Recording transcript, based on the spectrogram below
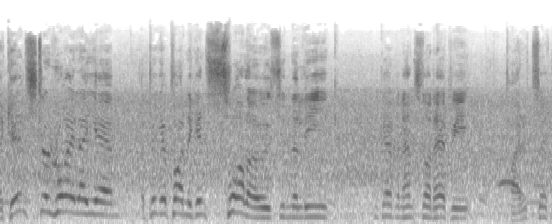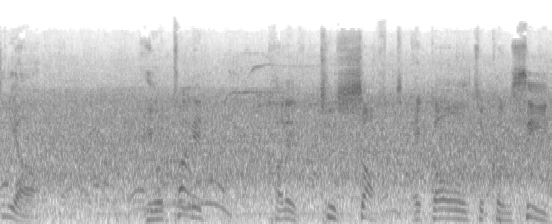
against Royal AM, a bigger pardon, against Swallows in the league. Gavin Hunt's not happy. Pirates certainly are. He would probably call it too soft a goal to concede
